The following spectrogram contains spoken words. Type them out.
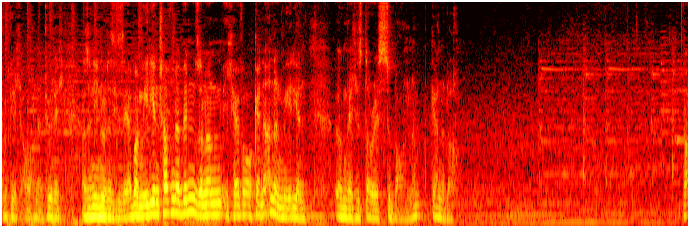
wirklich auch natürlich. Also nicht nur, dass ich selber Medienschaffender bin, sondern ich helfe auch gerne anderen Medien, irgendwelche Stories zu bauen. Ne? Gerne doch. Ja.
